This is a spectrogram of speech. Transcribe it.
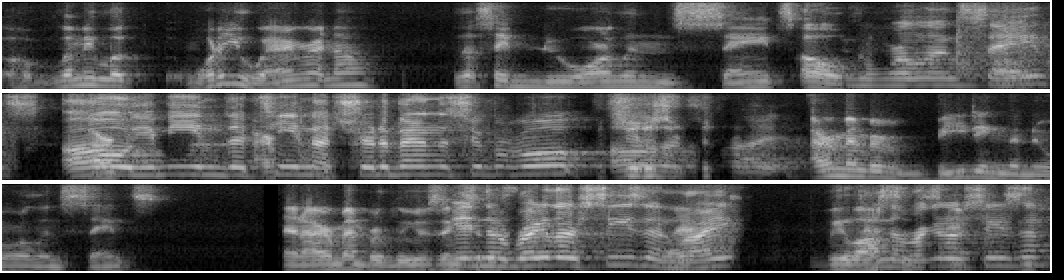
oh, let me look. What are you wearing right now? Does that say New Orleans Saints? Oh, New Orleans oh. Saints. Oh, you mean the team that should have been in the Super Bowl? Oh, that's right. I remember beating the New Orleans Saints, and I remember losing In the the, regular season, Right. right? we lost In the regular season?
